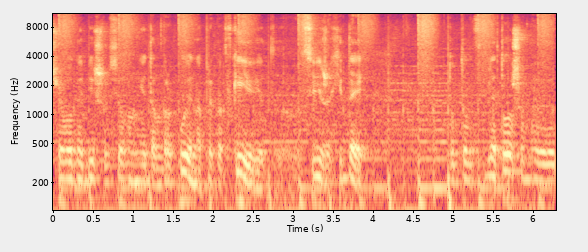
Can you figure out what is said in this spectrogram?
чого найбільше всього мені там бракує, наприклад, в Києві т- свіжих ідей. Тобто для того, щоб е,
